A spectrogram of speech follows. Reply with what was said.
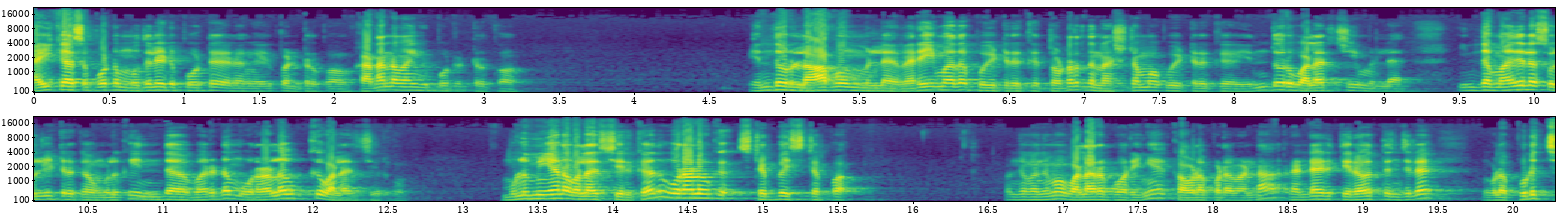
கை காசை போட்டு முதலீடு போட்டு நாங்கள் இது பண்ணிட்டுருக்கோம். கடனை வாங்கி போட்டுட்ருக்கோம் எந்த ஒரு லாபமும் இல்லை. விரையமாக தான் போயிட்டுருக்கு. தொடர்ந்து நஷ்டமாக போயிட்டுருக்கு. எந்த ஒரு வளர்ச்சியும் இல்லை. இந்த மாதிரிலாம் சொல்லிட்டு இருக்கவங்களுக்கு இந்த வருடம் ஓரளவுக்கு வளர்ச்சி இருக்கும். முழுமையான வளர்ச்சி இருக்காது. ஓரளவுக்கு ஸ்டெப் பை ஸ்டெப்பாக கொஞ்சம் கொஞ்சமாக வளர போகிறீங்க கவலைப்பட வேண்டாம். ரெண்டாயிரத்தி இருபத்தஞ்சில் உங்களை பிடிச்ச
